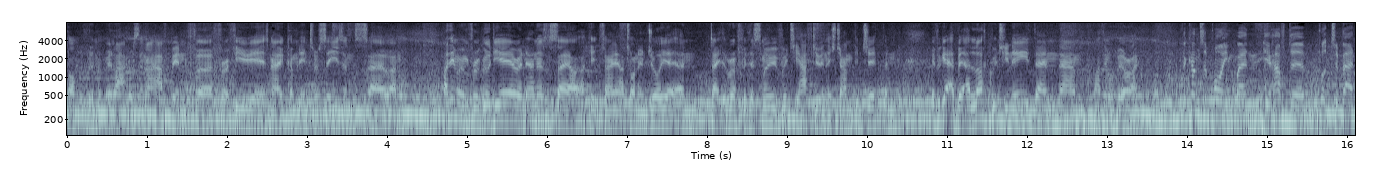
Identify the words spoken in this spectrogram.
confident and relaxed than I have been for, for a few years now coming into a season. So um, I think we're in for a good year. And, and as I say, I, I, keep saying it, I try and enjoy it and take the rough with the smooth, which you have to in this championship. And if we get a bit of luck, which you need, then um, I think we'll be all right. There comes a point when you have to put to bed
